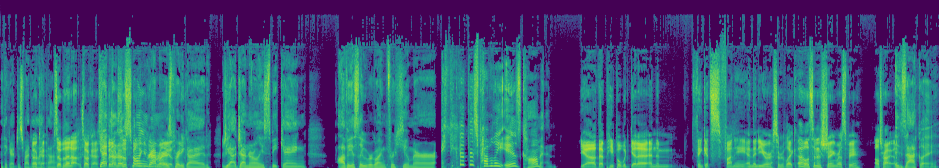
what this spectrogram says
I think I just read it Okay. like that. So, but then, uh, so, okay. yeah, so, no, then- no. so spelling and grammar really is pretty good. Yeah, generally speaking. Obviously, we were going for humor. I think that this probably is common. Yeah, that people would get it and then think it's funny. And then you're sort of like, oh, it's an interesting recipe. I'll try it. Exactly.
